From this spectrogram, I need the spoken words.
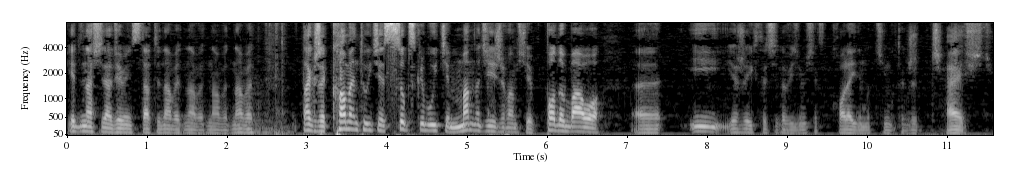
11 na 9 starty, nawet, nawet, nawet, nawet. Także komentujcie, subskrybujcie. Mam nadzieję, że Wam się podobało. E, I jeżeli chcecie, to widzimy się w kolejnym odcinku. Także cześć!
